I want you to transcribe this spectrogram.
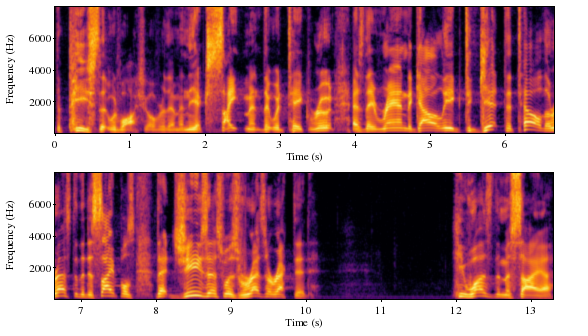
The peace that would wash over them and the excitement that would take root as they ran to Galilee to get to tell the rest of the disciples that Jesus was resurrected. He was the Messiah.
